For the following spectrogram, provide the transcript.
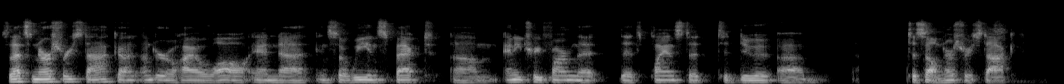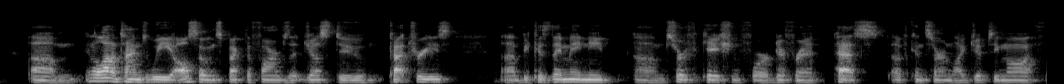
so that's nursery stock uh, under Ohio law. And, uh, and so we inspect, um, any tree farm that, that's plans to, to do, um, to sell nursery stock. Um, and a lot of times we also inspect the farms that just do cut trees uh, because they may need um, certification for different pests of concern like gypsy moth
